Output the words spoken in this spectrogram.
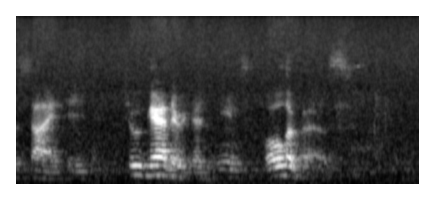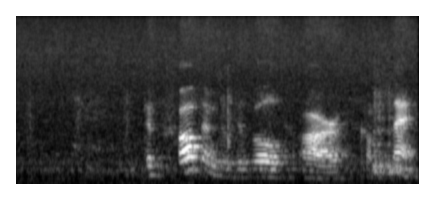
society together. That means all of us. The problems of the world are complex.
